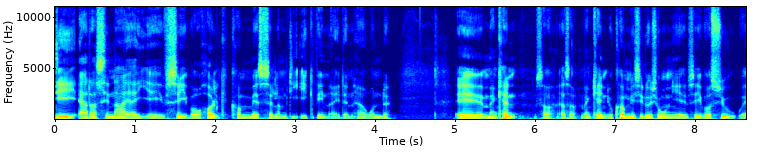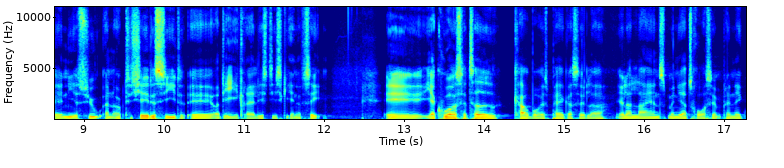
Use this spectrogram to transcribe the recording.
det er der scenarier i AFC, hvor hold kan komme med, selvom de ikke vinder i den her runde. Øh, man kan så altså man kan jo komme i situationen i AFC, hvor 7, øh, 9 og 7 er nok til 6. seed, øh, og det er ikke realistisk i NFC. Øh, jeg kunne også have taget Cowboys, Packers eller, eller Lions, men jeg tror simpelthen ikke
